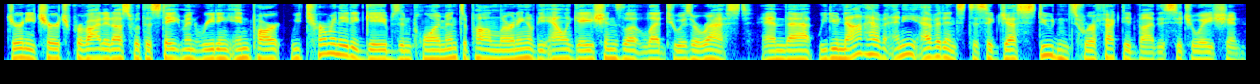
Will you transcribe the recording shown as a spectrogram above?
Journey Church provided us with a statement reading in part We terminated Gabe's employment upon learning of the allegations that led to his arrest, and that we do not have any evidence to suggest students were affected by this situation.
